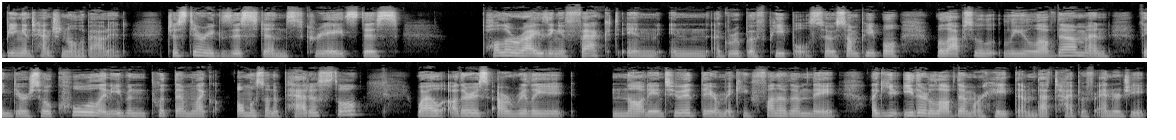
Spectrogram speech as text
being intentional about it. Just their existence creates this polarizing effect in in a group of people so some people will absolutely love them and think they're so cool and even put them like almost on a pedestal while others are really not into it they are making fun of them they like you either love them or hate them that type of energy.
